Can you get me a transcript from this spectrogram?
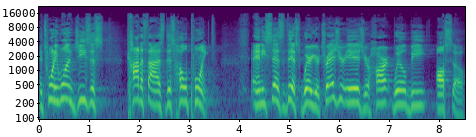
In 21, Jesus codifies this whole point. And He says this where your treasure is, your heart will be also.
